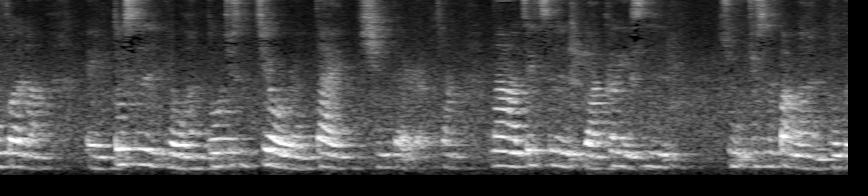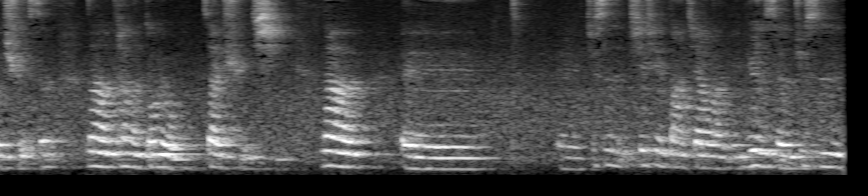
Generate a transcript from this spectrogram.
部分啊。哎，都是有很多就是旧人带新的人这样。那这次两科也是主就是放了很多的学生，那他们都有在学习。那呃呃，就是谢谢大家了，也愿神就是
